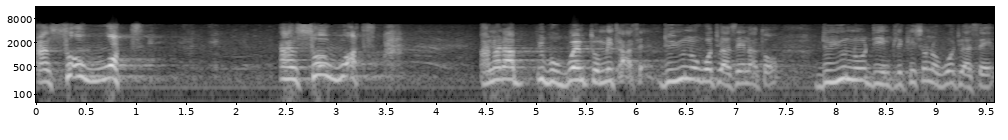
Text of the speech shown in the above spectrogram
And so what? And so what? Another people went to meet her and said, Do you know what you are saying at all? Do you know the implication of what you are saying?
